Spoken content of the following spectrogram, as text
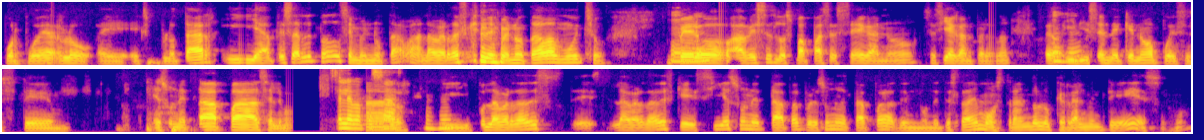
por poderlo eh, explotar y a pesar de todo se me notaba, la verdad es que me notaba mucho, pero a veces los papás se cegan, ¿no? Se ciegan, perdón, y dicen de que no, pues este, es una etapa, se le va, se le va a pasar. Y pues la verdad es, eh, la verdad es que sí es una etapa, pero es una etapa en donde te está demostrando lo que realmente es, ¿no?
